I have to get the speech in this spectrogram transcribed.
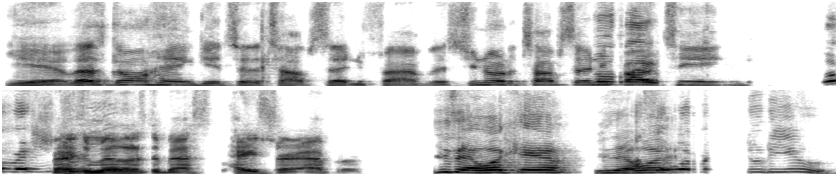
yeah, let's go ahead and get to the top 75 list. You know the top 75 team. What Reggie, Reggie Miller is the best pacer ever. You said what, Cam? You said I what? said, what Reggie do to you?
